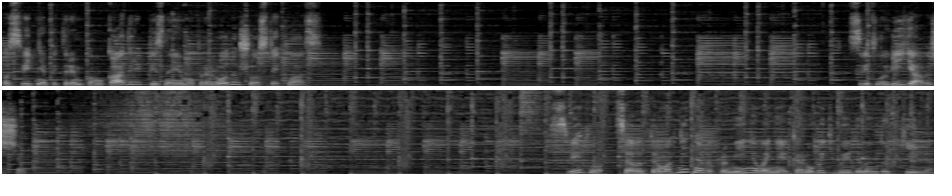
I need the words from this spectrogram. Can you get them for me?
Освітня підтримка у кадрі. Пізнаємо природу 6 клас. Світлові явища. Світло це електромагнітне випромінювання, яке робить видимим довкілля.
